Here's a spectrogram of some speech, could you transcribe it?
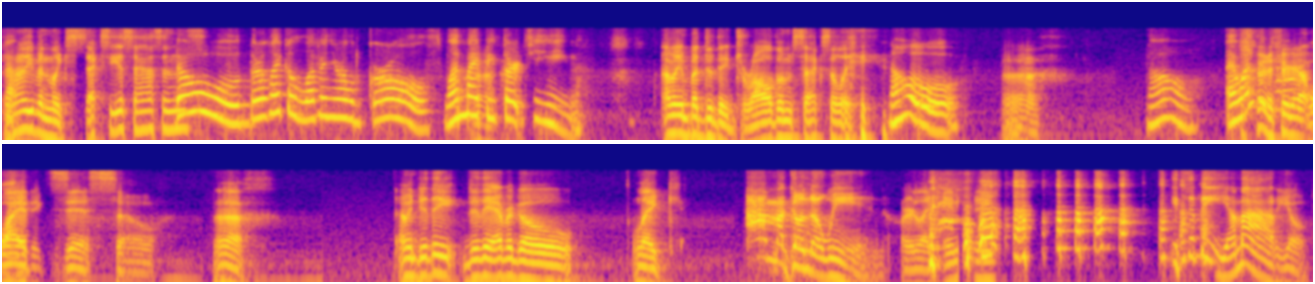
they're No. not even like sexy assassins. no, they're like eleven-year-old girls. One might be Uh. thirteen. I mean, but did they draw them sexily? No, Ugh. no. I I'm trying to figure out why it exists. So, ugh. I mean, did they did they ever go like, I'm not gonna win or like anything? it's a me, I'm Mario.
